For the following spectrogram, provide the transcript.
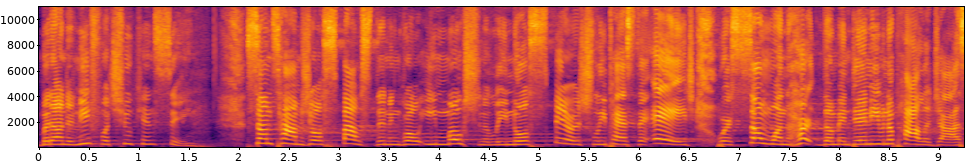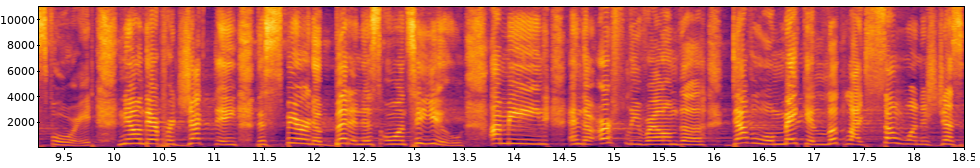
But underneath what you can see, sometimes your spouse didn't grow emotionally nor spiritually past the age where someone hurt them and didn't even apologize for it. Now they're projecting the spirit of bitterness onto you. I mean, in the earthly realm, the devil will make it look like someone is just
